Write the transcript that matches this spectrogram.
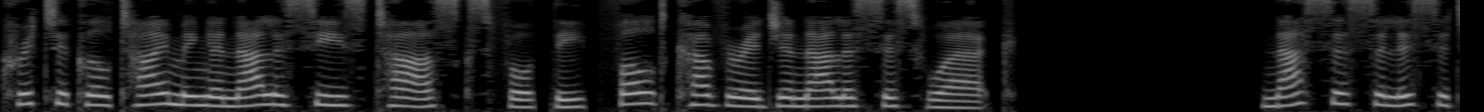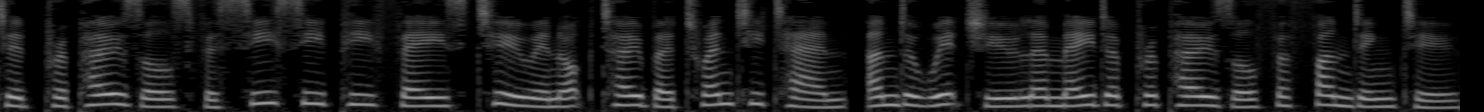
critical timing analyses tasks for the fault coverage analysis work. NASA solicited proposals for CCP Phase 2 in October 2010, under which ULA made a proposal for funding to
